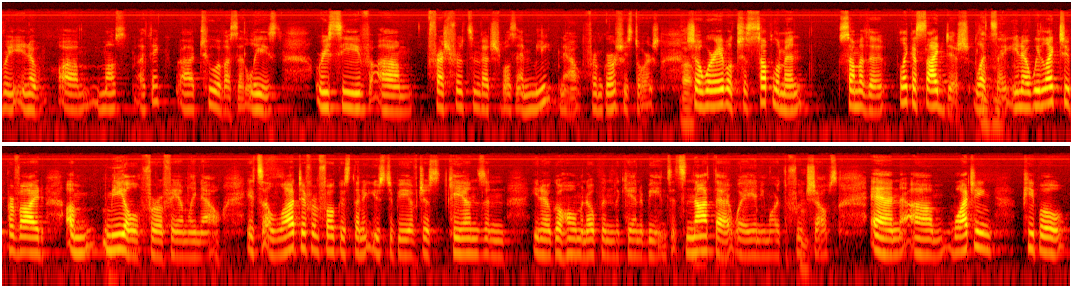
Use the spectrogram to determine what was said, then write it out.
we you know, um, most, I think uh, two of us at least, receive um, fresh fruits and vegetables and meat now from grocery stores. So we're able to supplement some of the, like a side dish, let's say. You know, we like to provide a meal for a family now. It's a lot different focus than it used to be of just cans and, you know, go home and open the can of beans. It's not that way anymore at the food shelves. And um, watching people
